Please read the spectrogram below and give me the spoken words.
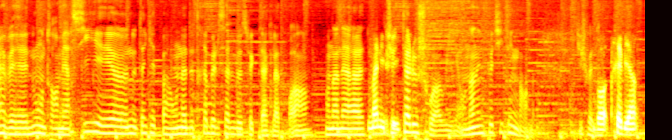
Eh ben, nous on te remercie et euh, ne t'inquiète pas, on a de très belles salles de spectacle à Troyes. hein. On en a. Tu Magnifique. as le choix, oui. On en a une petite et une grande. Tu choisis. Bon, très bien.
